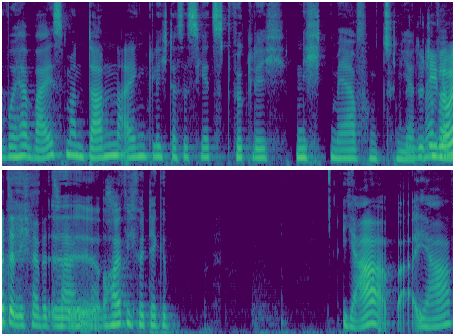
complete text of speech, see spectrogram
woher weiß man dann eigentlich, dass es jetzt wirklich nicht mehr funktioniert? Wenn du ne? die Weil, Leute nicht mehr bezahlen äh, Häufig wird ja ja, ja,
